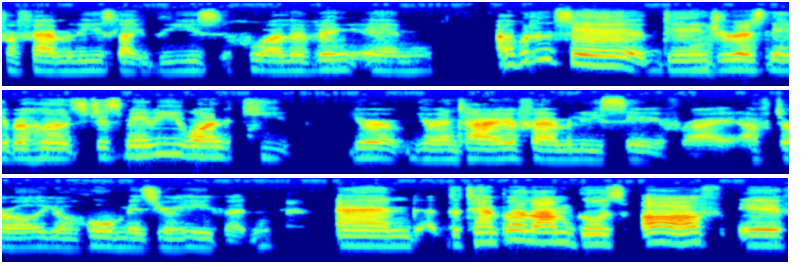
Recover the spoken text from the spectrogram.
for families like these who are living in, I wouldn't say dangerous neighborhoods, just maybe you want to keep your your entire family safe, right? After all, your home is your haven. And the tamper alarm goes off if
